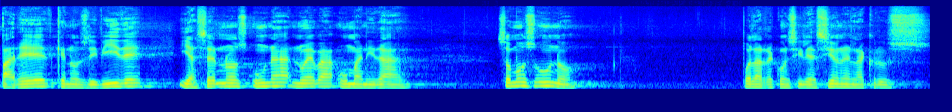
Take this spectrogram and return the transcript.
pared que nos divide y hacernos una nueva humanidad. Somos uno por la reconciliación en la cruz.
